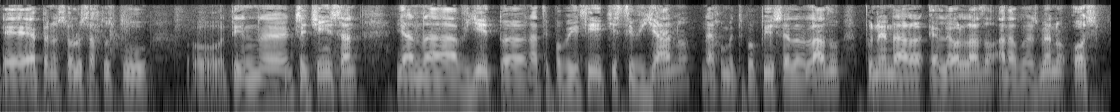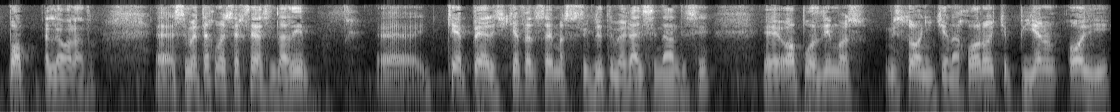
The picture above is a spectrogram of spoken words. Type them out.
ε, έπαινος σε όλους αυτούς που την ε, ξεκίνησαν για να βγει, το, να τυποποιηθεί εκεί στη Βιάνο να έχουμε τυποποίηση ελαιόλαδου που είναι ένα ελαιόλαδο αναγνωρισμένο ως pop ελαιόλαδο. Ε, συμμετέχουμε σε χθες, δηλαδή ε, και πέρυσι και φέτος θα είμαστε στην Κρήτη μεγάλη συνάντηση ε, όπου ο Δήμος μισθώνει και ένα χώρο και πηγαίνουν όλοι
